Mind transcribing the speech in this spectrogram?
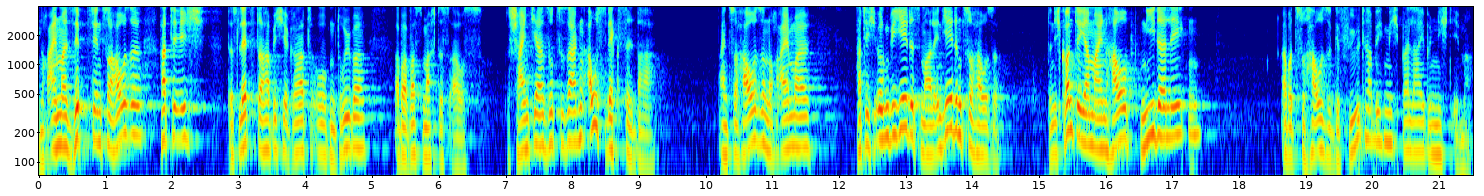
Noch einmal 17 zu Hause hatte ich, das letzte habe ich hier gerade oben drüber, aber was macht es aus? Das scheint ja sozusagen auswechselbar. Ein Zuhause noch einmal hatte ich irgendwie jedes Mal, in jedem Zuhause. Denn ich konnte ja mein Haupt niederlegen, aber zu Hause gefühlt habe ich mich beileibe nicht immer.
